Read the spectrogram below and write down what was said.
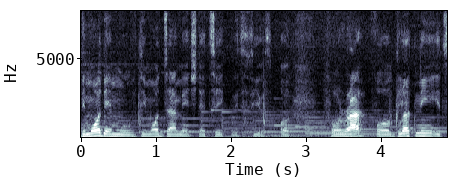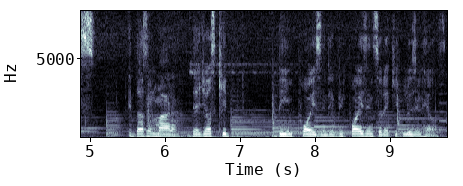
the more they move the more damage they take with filth but for rat for gluttony it's it doesn't matter. They just keep being poisoned. They've been poisoned so they keep losing health.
